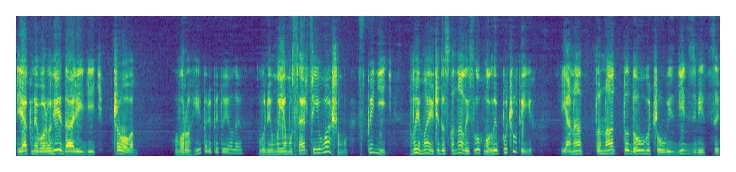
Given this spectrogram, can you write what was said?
Як не вороги, далі йдіть. Чого вам? Вороги, перепитує Олег. Вони в моєму серці і в вашому. Спиніть. Ви, маючи досконалий слух, могли б почути їх. Я надто надто довго чув, ідіть звідси.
